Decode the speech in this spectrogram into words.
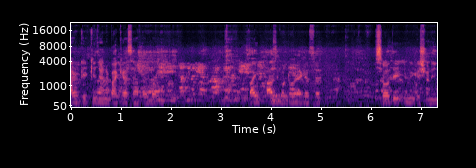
আরও কি কি জানে বাকি আছে আপনার প্রায় পাঁচ ঘণ্টা হয়ে গেছে। সৌদি ইমিগ্রেশনই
